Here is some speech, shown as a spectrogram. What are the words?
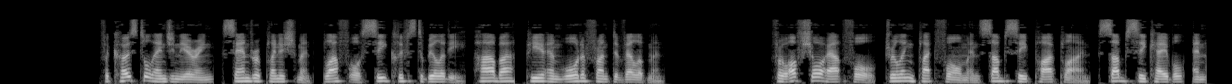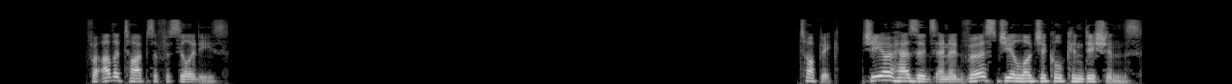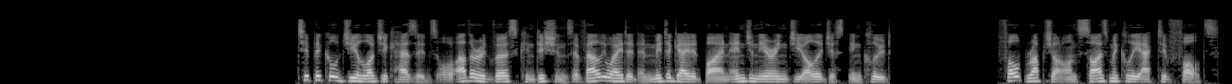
For coastal engineering, sand replenishment, bluff or sea cliff stability, harbor, pier and waterfront development. For offshore outfall, drilling platform and sub-sea pipeline, sub-sea cable, and For other types of facilities. Geohazards and adverse geological conditions Typical geologic hazards or other adverse conditions evaluated and mitigated by an engineering geologist include Fault rupture on seismically active faults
